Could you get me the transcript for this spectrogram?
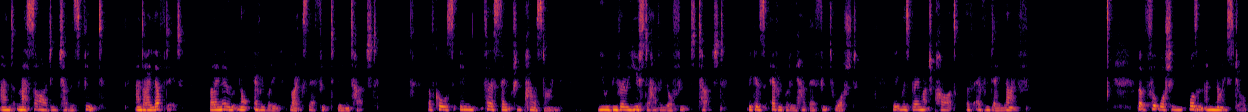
and massage each other's feet. And I loved it, but I know not everybody likes their feet being touched. Of course, in first century Palestine, you would be very used to having your feet touched because everybody had their feet washed. It was very much part of everyday life. But foot washing wasn't a nice job.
